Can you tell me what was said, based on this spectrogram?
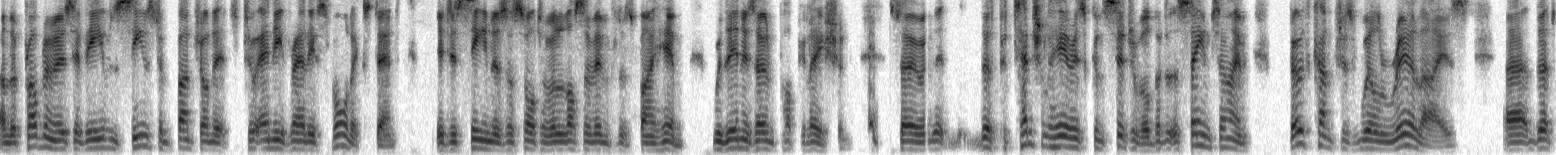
And the problem is, if he even seems to budge on it to any fairly small extent, it is seen as a sort of a loss of influence by him within his own population. So the, the potential here is considerable, but at the same time, both countries will realize uh, that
